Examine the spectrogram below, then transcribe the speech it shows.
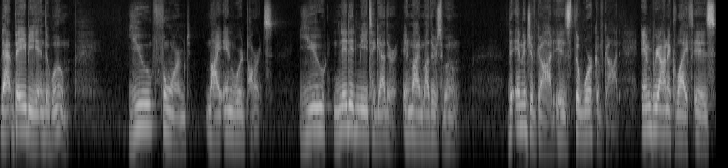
that baby in the womb. You formed my inward parts. You knitted me together in my mother's womb. The image of God is the work of God. Embryonic life is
